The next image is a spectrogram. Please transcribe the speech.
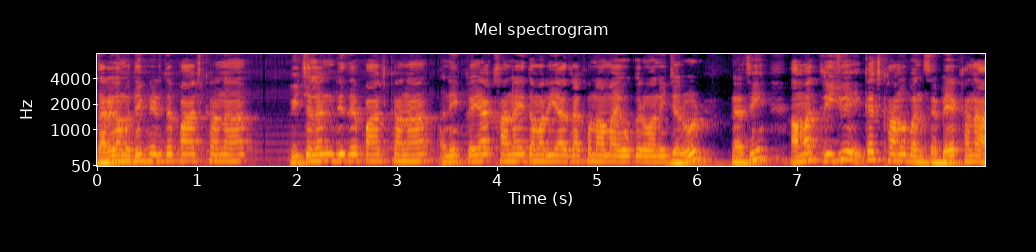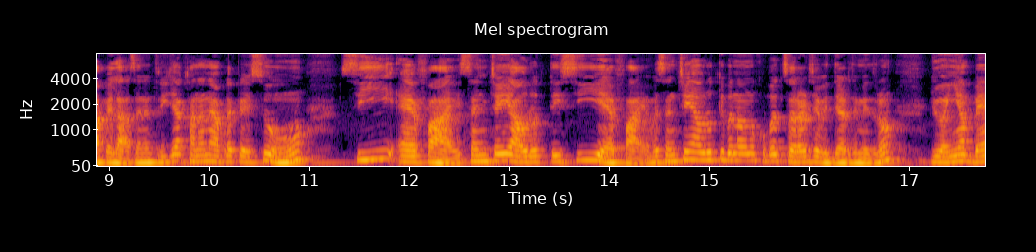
ધારેલા મધ્યકની રીતે પાંચ ખાના વિચલનની રીતે પાંચ ખાના અને કયા ખાના એ તમારે યાદ રાખવાનું, આમાં એવું કરવાની જરૂર નથી. આમાં ત્રીજું એક જ ખાનું બનશે, બે ખાના આપેલા હશે. અને ત્રીજા ખાનાને આપણે કહીશું સી એફ આઈ સંચય આવૃત્તિ સી એફ આઈ હવે સંચય આવૃત્તિ બનાવવાનું ખૂબ જ સરળ છે, વિદ્યાર્થી મિત્રો. જો અહીંયા બે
